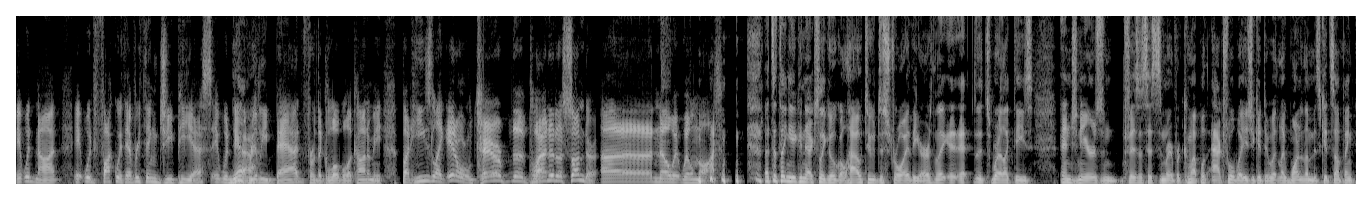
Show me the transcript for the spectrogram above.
It would not. It would fuck with everything GPS. It would be Yeah. really bad for the global economy. But he's like, it'll tear the planet asunder. Uh, no, it will not. That's a thing you can actually Google how to destroy the Earth. Like it, it- it's where like these engineers and physicists and whatever come up with actual ways you could do it. Like one of them is get something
